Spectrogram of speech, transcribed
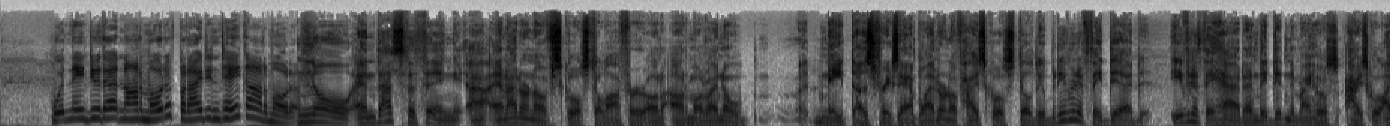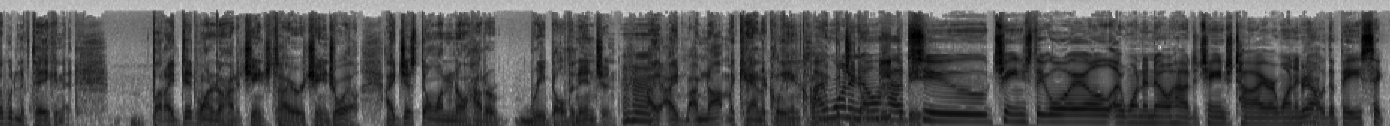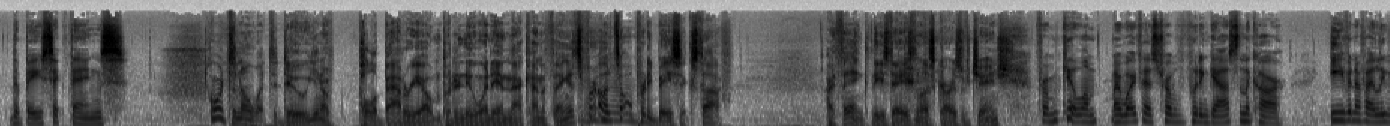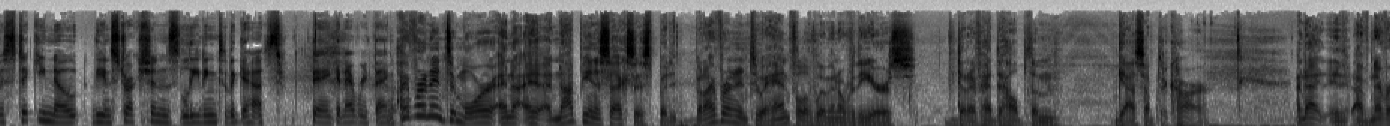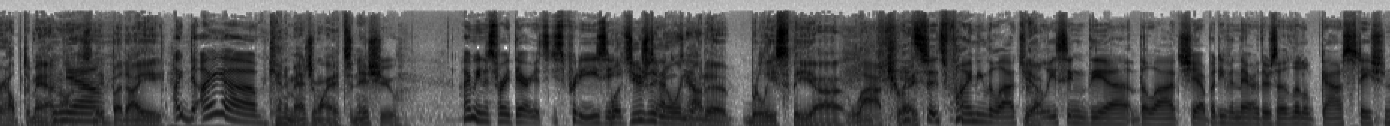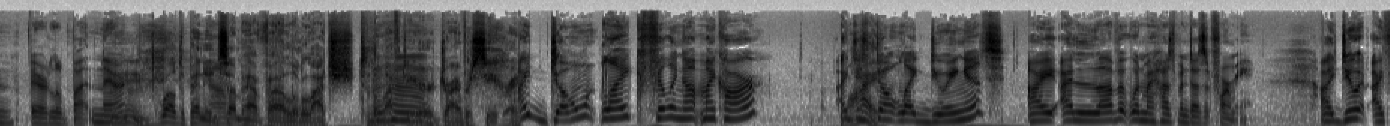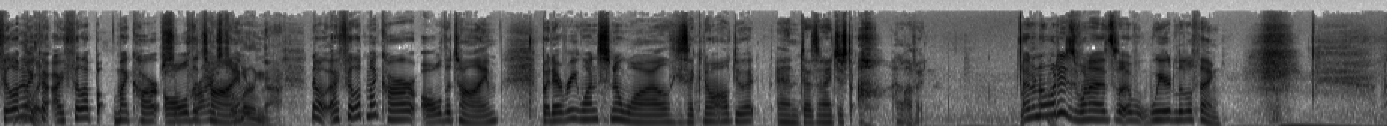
Wouldn't they do that in automotive? But I didn't take automotive. No, and that's the thing. Uh, and I don't know if schools still offer on automotive. I know uh, NAIT does, for example. I don't know if high schools still do. But even if they did, even if they had, and they didn't in my high school, I wouldn't have taken it. But I did want to know how to change a tire or change oil. I just don't want to know how to rebuild an engine. I, I, I'm not mechanically Mm-hmm. I inclined, want but to you know don't need how to be. to change the oil. I want to know how to change a tire. I want to Yeah. know the basic the basic things. Or to know what to do. You know, pull a battery out and put a new one in, that kind of thing. It's pr- it's Mm-hmm. all pretty basic stuff. I think these days, unless cars have changed. From Killam, my wife has trouble putting gas in the car. Even if I leave a sticky note, the instructions leading to the gas tank and everything. I've run into more, and I, uh, not being a sexist, but but I've run into a handful of women over the years that I've had to help them gas up their car, and I it, I've never helped a man, honestly, Yeah. but I I, I, uh, can't imagine why it's an issue. I mean, it's right there. It's, it's pretty easy. Well, it's usually knowing do how to release the uh, latch, right? It's, it's finding the latch or Yeah. releasing the uh, the latch. Yeah, but even there, there's a little gas station there, a little button there. Hmm. Well, depending, some have a little latch to the left of your driver's seat, right? Mm-hmm. I don't like filling up my car. Why? I just don't like doing it. I, I love it when my husband does it for me. I do it. I fill up Really? my car. I fill up my car all the time. To learn that. No, I fill up my car all the time, but every once in a while, he's like, "No, I'll do it," and doesn't. I just, oh, I love it. I don't know what it is. One of it's a uh, weird little thing.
